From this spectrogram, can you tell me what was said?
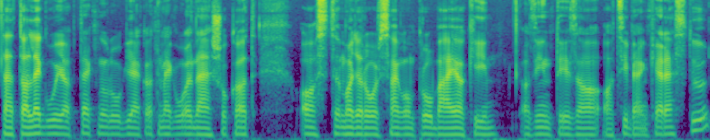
Tehát a legújabb technológiákat, megoldásokat azt Magyarországon próbálja ki az intéz a, a CIBEN keresztül.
